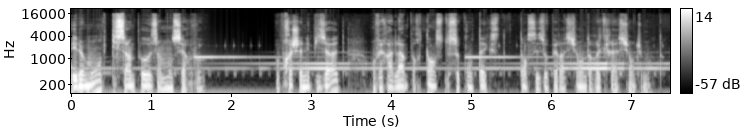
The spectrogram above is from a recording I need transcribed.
et le monde qui s'impose à mon cerveau. Au prochain épisode, on verra l'importance de ce contexte dans ces opérations de recréation du monde.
